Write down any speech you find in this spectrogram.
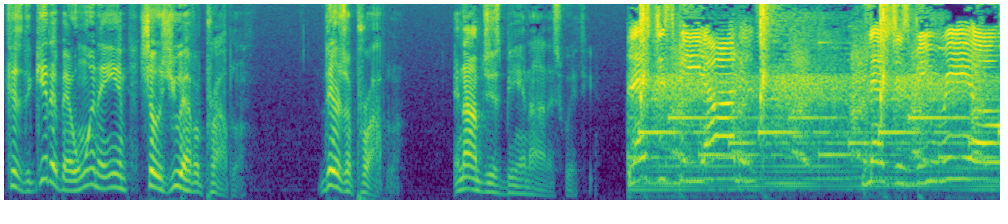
Because to get up at 1 a.m. shows you have a problem. There's a problem. And I'm just being honest with you. Let's just be honest. Let's just be real.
